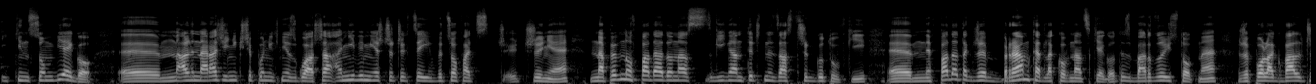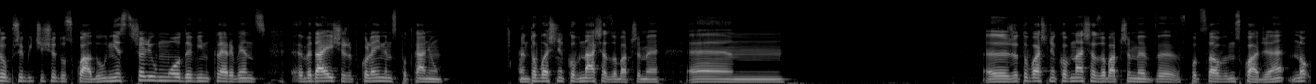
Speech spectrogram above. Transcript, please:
i Kinsombiego, e, no, ale na razie nikt się po nich nie zgłasza, a nie wiem jeszcze, czy chce ich wycofać, czy, nie. Na pewno wpada do nas gigantyczny zastrzyk gotówki. Wpada także bramka dla Kownackiego, to jest bardzo istotne, że Polak walczy o przybicie się do składu. Nie strzelił młody Winkler, więc e, wydaje się, że w kolejnym spotkaniu to właśnie Kownasia zobaczymy. e, że to właśnie Kownasia zobaczymy w, w podstawowym składzie. No,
